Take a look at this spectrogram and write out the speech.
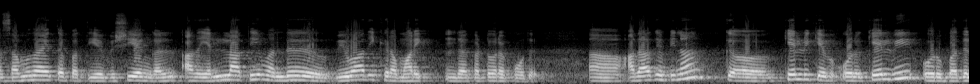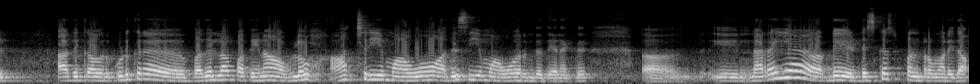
சமுதாயத்தை பற்றிய விஷயங்கள் அதை எல்லாத்தையும் வந்து விவாதிக்கிற மாதிரி இந்த கட்டுரை போது. அதாவது எப்படின்னா க- கேள்வி கே ஒரு கேள்வி ஒரு பதில். அதுக்கு அவர் கொடுக்குற பதில்லாம் பார்த்தீங்கன்னா அவ்வளோ ஆச்சரியமாகவும் அதிசயமாகவும் இருந்தது எனக்கு. நிறைய அப்படியே டிஸ்கஸ் பண்ணுற மாதிரி தான்.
